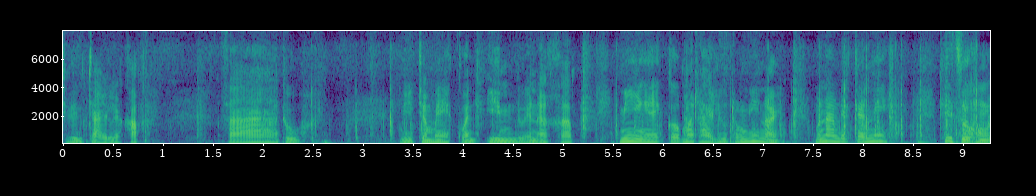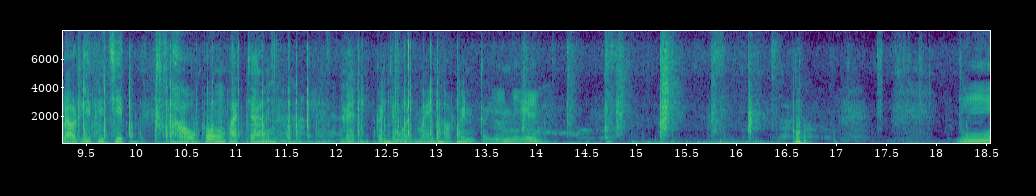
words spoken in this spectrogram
ชื่นใจแล้วครับ สาธุ มีเจ้าแม่กวนอิมด้วยนะครับ นี่ไงก็มาถ่ายรูปตรงนี้หน่อย มานั่งด้วยกันนี่ ที่สุดของเราที่พิชิต เขาวงพระจันทร์แบตก็จะหมดไม่เขาเป็นเก็อย่างนี้เอง นี่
